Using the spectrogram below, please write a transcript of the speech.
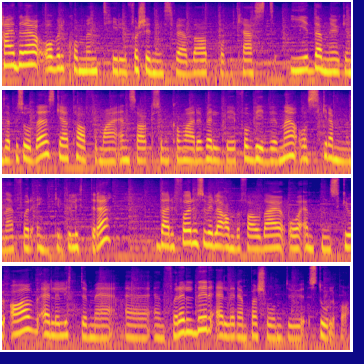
Hei dere, og velkommen til Forsyningsfredag podcast. I denne ukens episode skal jeg ta for meg en sak som kan være veldig forvirrende og skremmende for enkelte lyttere. Derfor vil jeg anbefale deg å enten skru av eller lytte med eh, en forelder eller en person du stoler på.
